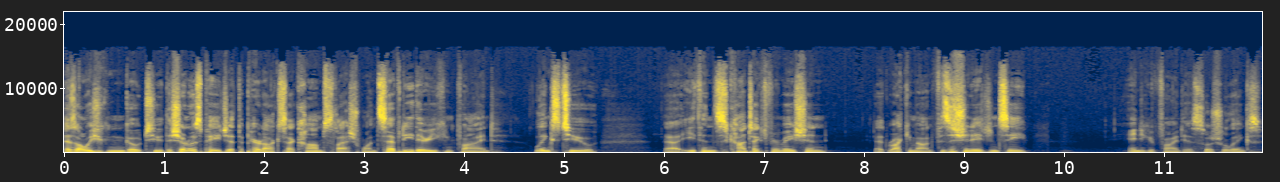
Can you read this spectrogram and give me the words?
As always, you can go to the show notes page at theparadox.com slash 170. There you can find links to uh, Ethan's contact information at Rocky Mountain Physician Agency, and you can find his social links.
